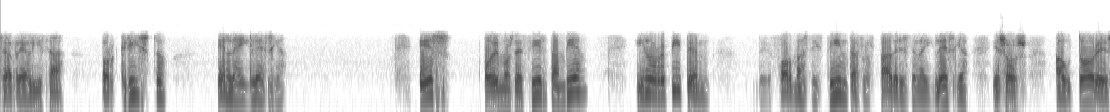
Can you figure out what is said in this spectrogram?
se realiza por Cristo en la Iglesia. Es, podemos decir también, y lo repiten de formas distintas los padres de la Iglesia, esos autores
